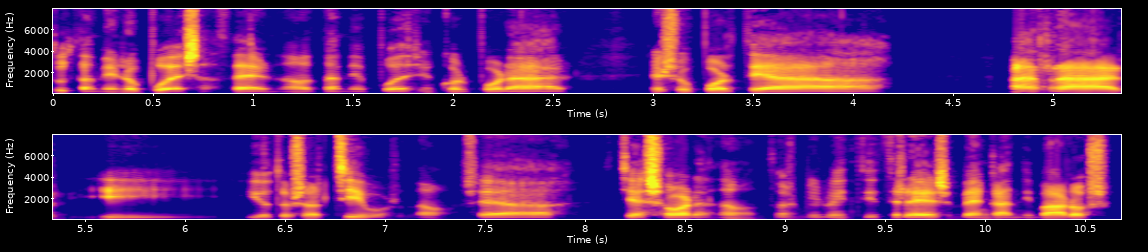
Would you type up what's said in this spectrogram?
tú también lo puedes hacer, ¿no? También puedes incorporar el soporte a, RAR y otros archivos, ¿no? O sea, ya es hora, ¿no? 2023, venga, animaros,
